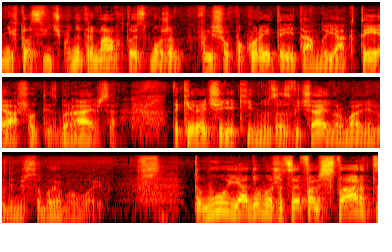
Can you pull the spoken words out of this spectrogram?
ніхто свічку не тримав, хтось може вийшов покурити і там, ну як ти, а що ти збираєшся? Такі речі, які ну, зазвичай нормальні люди між собою обговорюють. Тому я думаю, що це фальшстарт,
